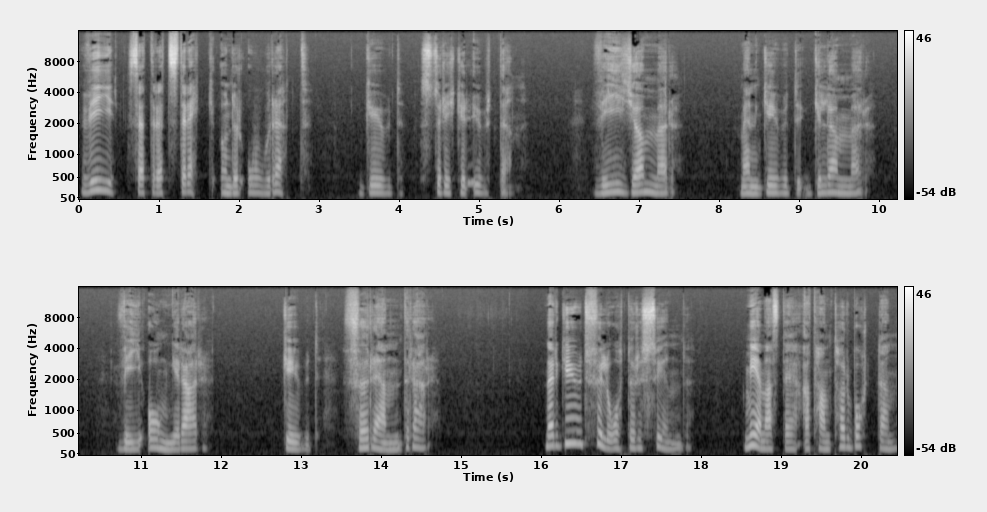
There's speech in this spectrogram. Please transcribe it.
Vi sätter ett streck under orätt. Gud stryker ut den. Vi gömmer, men Gud glömmer. Vi ångrar. Gud förändrar. När Gud förlåter synd menas det att han tar bort den.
